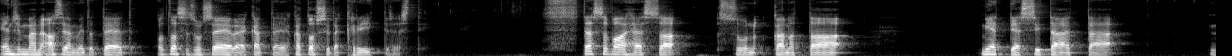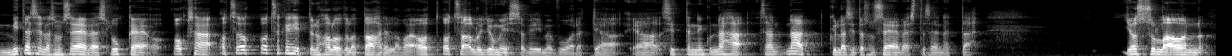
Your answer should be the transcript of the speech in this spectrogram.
ensimmäinen asia, mitä teet, ota se sun CV käteen ja katso sitä kriittisesti. Tässä vaiheessa sun kannattaa miettiä sitä, että mitä siellä sun CVs lukee? Oot sä kehittynyt halutulla tahdilla vai oot, oot sä ollut jumissa viime vuodet? Ja, ja sitten niin nähdä, sä näet kyllä sitä sun CVstä sen, että jos sulla on,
